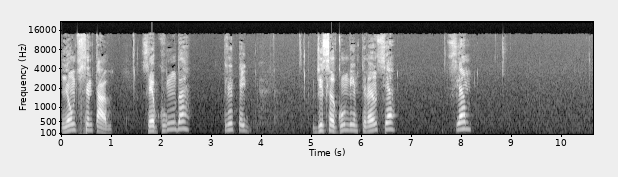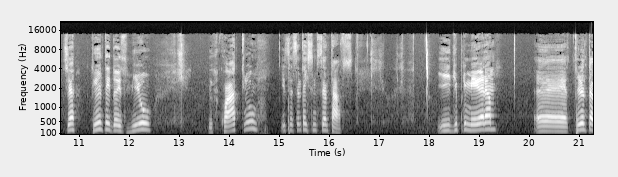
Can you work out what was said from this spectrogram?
instância, 33.689,11 centavos. Segunda, 30 de segunda entrância, trinta e dois mil e quatro e sessenta e cinco centavos. E de primeira, é, trinta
